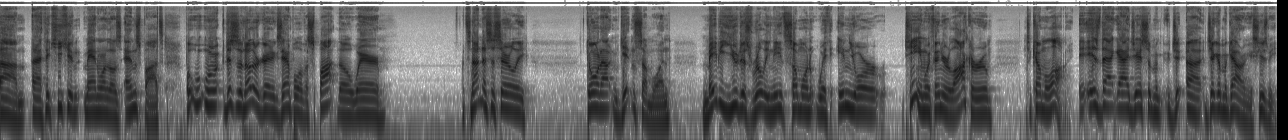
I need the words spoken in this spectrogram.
Um, and I think he can man one of those end spots. But this is another great example of a spot though where it's not necessarily going out and getting someone. Maybe you just really need someone within your team, within your locker room, to come along. Is that guy Jason uh, Jacob McGowering? Excuse me.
